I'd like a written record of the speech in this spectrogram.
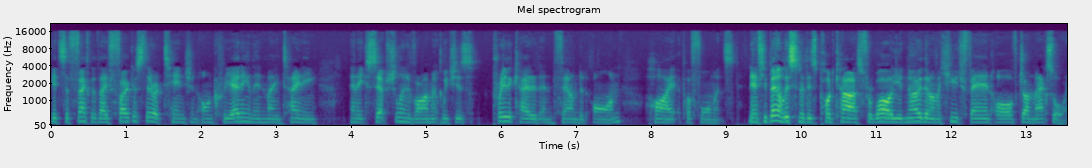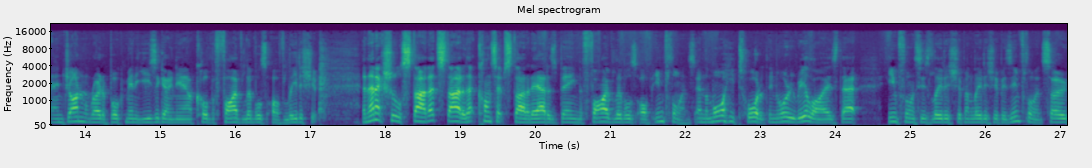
it's the fact that they focus their attention on creating and then maintaining an exceptional environment which is predicated and founded on high performance. Now, if you've been a listener to this podcast for a while, you know that I'm a huge fan of John Maxwell. And John wrote a book many years ago now called The Five Levels of Leadership. And that actual start, that started, that concept started out as being the five levels of influence. And the more he taught it, the more he realized that influence is leadership and leadership is influence. So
